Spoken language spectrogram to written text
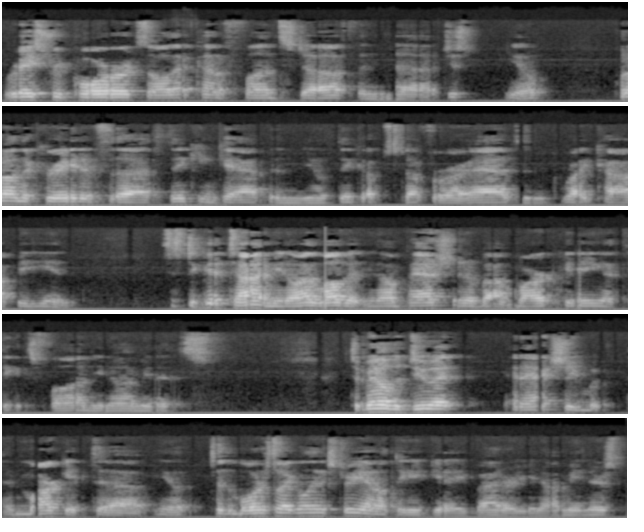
race reports, all that kind of fun stuff, and uh, just, you know, put on the creative uh, thinking cap and, you know, think up stuff for our ads and write copy and, it's just a good time. You know, I love it. You know, I'm passionate about marketing. I think it's fun. You know, I mean, it's to be able to do it and actually and market, uh, you know, to the motorcycle industry. I don't think it get any better. You know, I mean, there's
